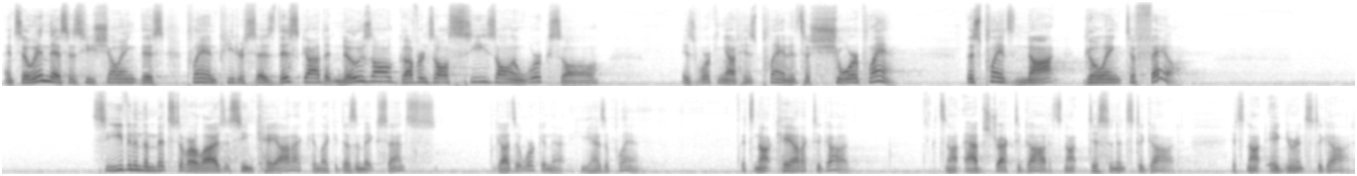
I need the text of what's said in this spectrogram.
And so, in this, as he's showing this plan, Peter says, This God that knows all, governs all, sees all, and works all is working out his plan. And it's a sure plan. This plan's not going to fail. See, even in the midst of our lives that seem chaotic and like it doesn't make sense, God's at work in that. He has a plan. It's not chaotic to God, it's not abstract to God, it's not dissonance to God, it's not ignorance to God.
